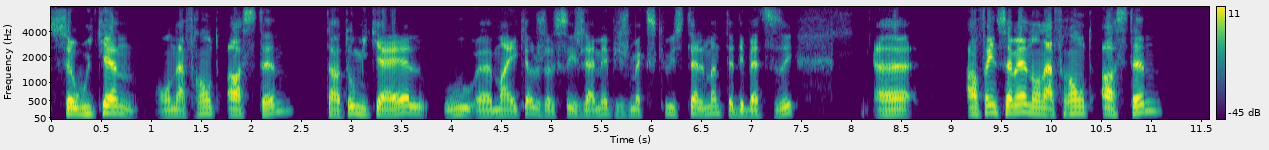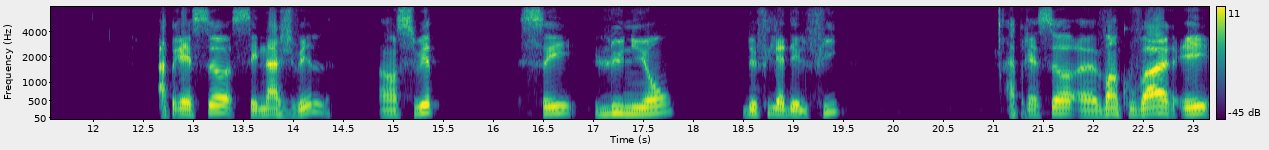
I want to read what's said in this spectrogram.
ce week-end, on affronte Austin. Tantôt, Michael ou euh, Michael, je ne le sais jamais, puis je m'excuse tellement de te débaptiser. Euh, en fin de semaine, on affronte Austin. Après ça, c'est Nashville. Ensuite, c'est l'Union de Philadelphie. Après ça, euh, Vancouver et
